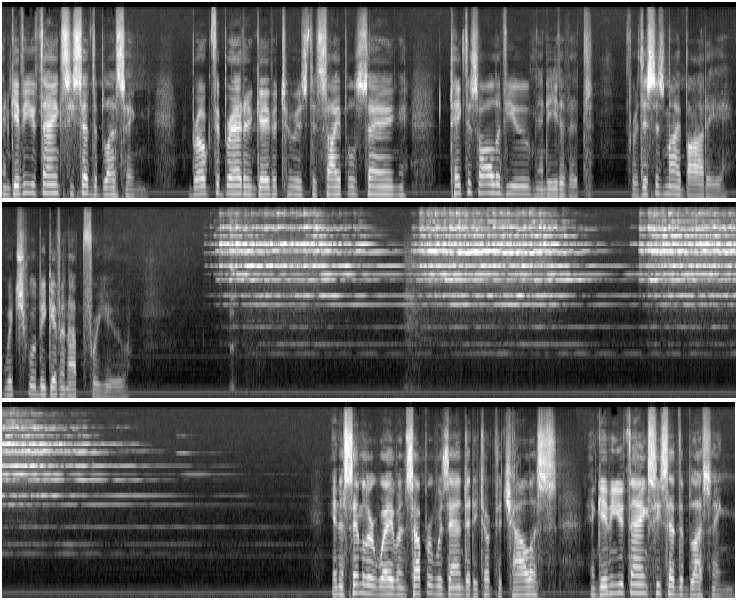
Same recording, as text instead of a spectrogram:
and giving you thanks, he said the blessing, broke the bread, and gave it to his disciples, saying, Take this, all of you, and eat of it, for this is my body, which will be given up for you. In a similar way, when supper was ended, he took the chalice, and giving you thanks, he said the blessing,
